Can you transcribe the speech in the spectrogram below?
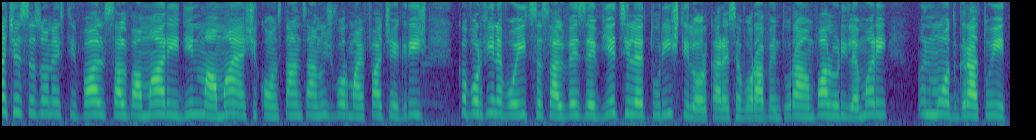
acest sezon estival, salvamarii din Mamaia și Constanța nu-și vor mai face griji că vor fi nevoiți să salveze viețile turiștilor care se vor aventura în valurile mării în mod gratuit.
